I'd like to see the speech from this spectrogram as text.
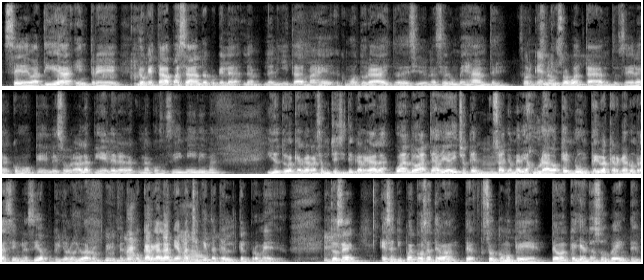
se debatía entre lo que estaba pasando, porque la, la, la niñita además es, como atorada y entonces decidió nacer un mes antes. O sea, ¿Por qué se no? quiso aguantar, entonces era como que le sobraba la piel, era una cosa así mínima. Y yo tuve que agarrar a esa muchachita y cargarla cuando antes había dicho que, o sea, yo me había jurado que nunca iba a cargar un recién nacido porque yo los iba a romper. Me tocó cargar la mía más chiquita que el, que el promedio. Entonces, ese tipo de cosas te van, te- son como que te van cayendo esos 20,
